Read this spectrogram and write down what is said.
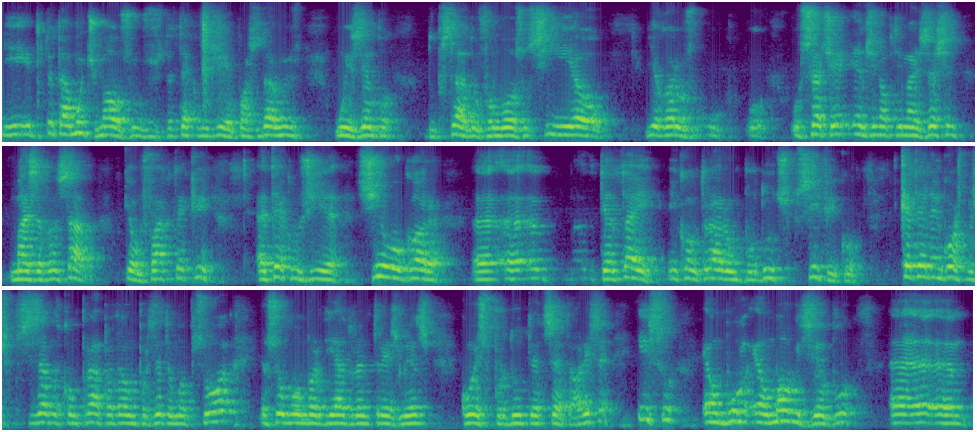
E, portanto, há muitos maus usos da tecnologia. Posso dar um, um exemplo do, do famoso CEO e agora o, o, o Search Engine Optimization mais avançado. O que é um facto é que a tecnologia, se eu agora uh, uh, tentei encontrar um produto específico que até nem gosto, mas precisava de comprar para dar um presente a uma pessoa, eu sou bombardeado durante três meses com esse produto, etc. Ora, isso, isso é um bom, é um mau exemplo uh,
